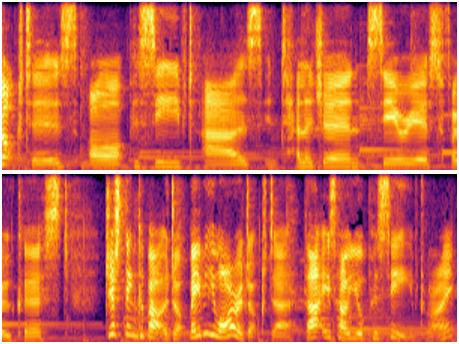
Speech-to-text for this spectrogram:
Doctors are perceived as intelligent, serious, focused. Just think about a doc. Maybe you are a doctor. That is how you're perceived, right?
